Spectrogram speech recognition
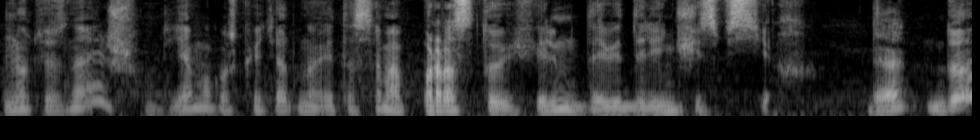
Ну, ты знаешь, вот я могу сказать одно. Это самый простой фильм Дэвида Линча из всех. Да? Да.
